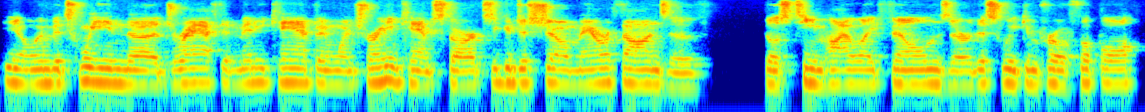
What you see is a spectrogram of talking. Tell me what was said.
You know, in between the draft and mini camp and when training camp starts, you could just show marathons of those team highlight films or this week in pro football.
